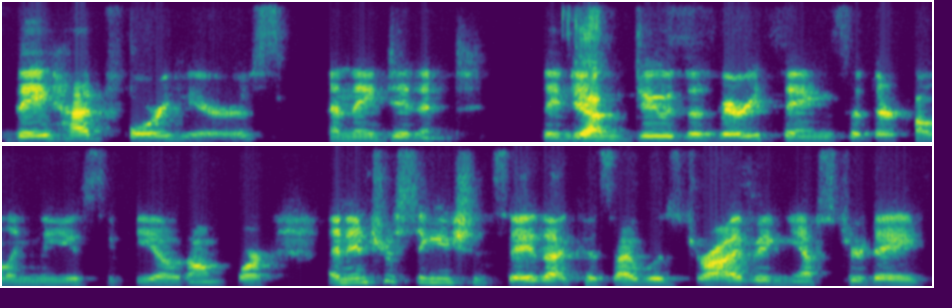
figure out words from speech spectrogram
they had four years and they didn't. They didn't do the very things that they're calling the ucp out on for. And interesting you should say that because i was driving yesterday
